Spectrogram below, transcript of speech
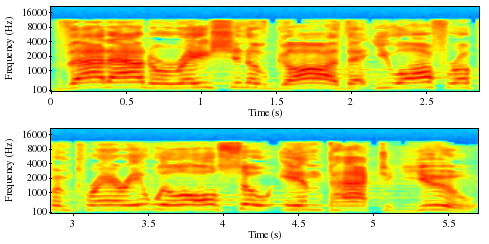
That adoration of God that you offer up in prayer, it will also impact you.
